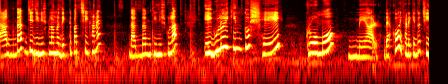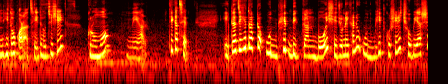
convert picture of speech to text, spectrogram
দাগ দাগ যে জিনিসগুলো আমরা দেখতে পাচ্ছি এখানে, দাগ দাগ জিনিসগুলা এইগুলোই কিন্তু সেই ক্রোমো মেয়ার দেখো এখানে কিন্তু চিহ্নিত করা আছে, এটা হচ্ছে সেই ক্রোমো মেয়ার ঠিক আছে? এটা যেহেতু একটা উদ্ভিদ বিজ্ঞান বই, সেজন্য এখানে উদ্ভিদ কোষেরই ছবি আসে,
